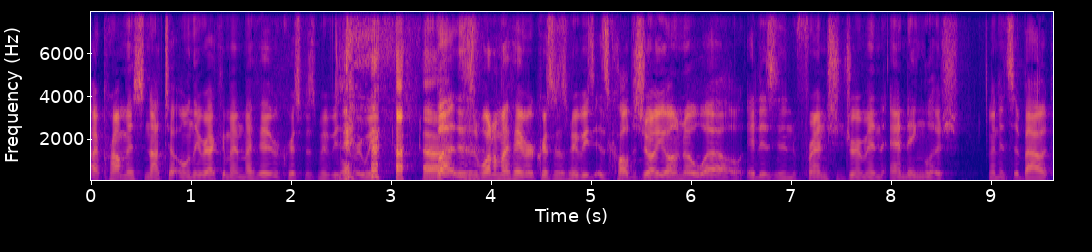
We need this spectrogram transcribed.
I promise not to only recommend my favorite Christmas movies every week, but this is one of my favorite Christmas movies. It's called Joyeux Noël. It is in French, German, and English, and it's about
